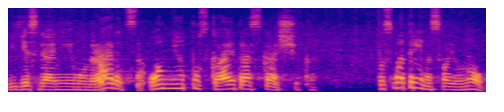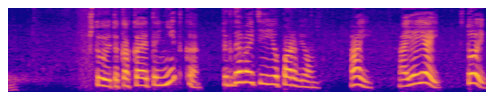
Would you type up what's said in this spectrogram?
И если они ему нравятся, он не отпускает рассказчика. Посмотри на свою ногу. Что это, какая-то нитка? Так давайте ее порвем. Ай, ай-яй-яй, стой,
